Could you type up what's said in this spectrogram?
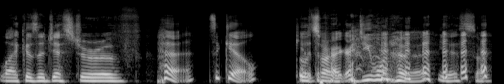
Like as a gesture of Her, it's a girl. Oh, sorry. Do you want her? yes. Sorry.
